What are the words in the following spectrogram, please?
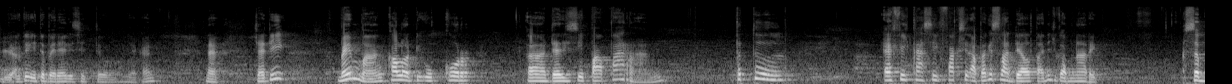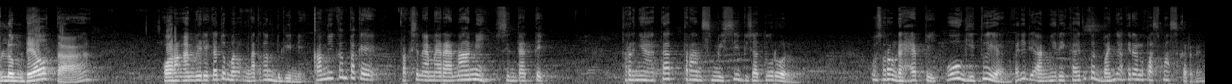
Iya. itu itu beda di situ, ya kan? Nah, jadi memang kalau diukur eh, dari si paparan, betul efikasi vaksin, apalagi setelah delta ini juga menarik. Sebelum delta, orang Amerika itu mengatakan begini, kami kan pakai vaksin mRNA nih, sintetik. Ternyata transmisi bisa turun. Oh, orang udah happy. Oh gitu ya, makanya di Amerika itu kan banyak akhirnya lepas masker kan.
